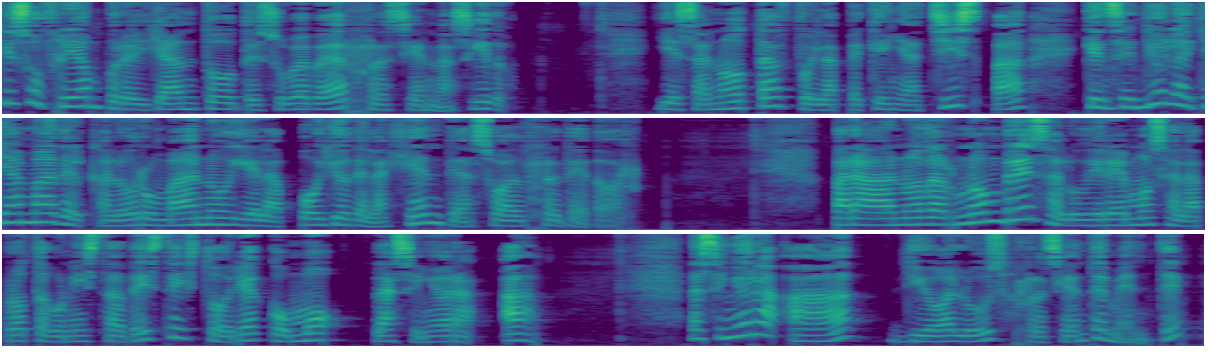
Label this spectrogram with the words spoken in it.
que sufrían por el llanto de su bebé recién nacido. Y esa nota fue la pequeña chispa que encendió la llama del calor humano y el apoyo de la gente a su alrededor. Para no dar nombres, aludiremos a la protagonista de esta historia como la señora A, la señora A dio a luz recientemente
